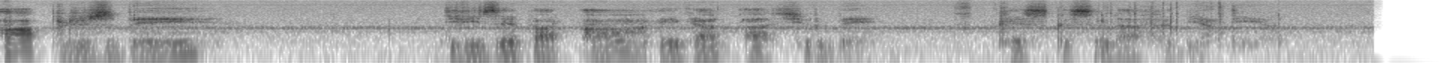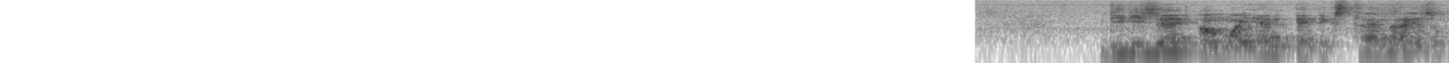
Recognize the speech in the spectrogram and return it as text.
A plus B divisé par A égale A sur B. Qu'est-ce que cela veut bien dire? Diviser en moyenne et extrême raison.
